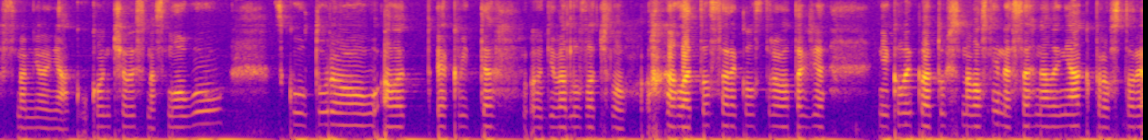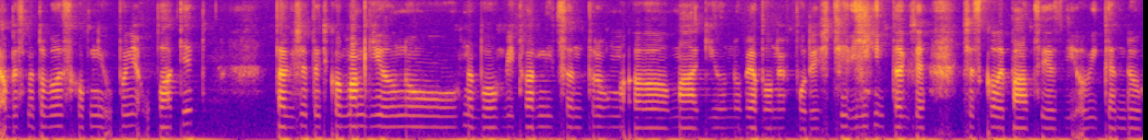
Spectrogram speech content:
jsme měli nějak, ukončili jsme smlouvu s kulturou, ale jak víte, divadlo začalo letos se rekonstruovat, takže několik let už jsme vlastně nesehnali nějak prostory, aby jsme to byli schopni úplně uplatit. Takže teď mám dílnu, nebo výtvarný centrum uh, má dílnu v Jablony v Podještěví, takže českolipáci jezdí o víkendu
